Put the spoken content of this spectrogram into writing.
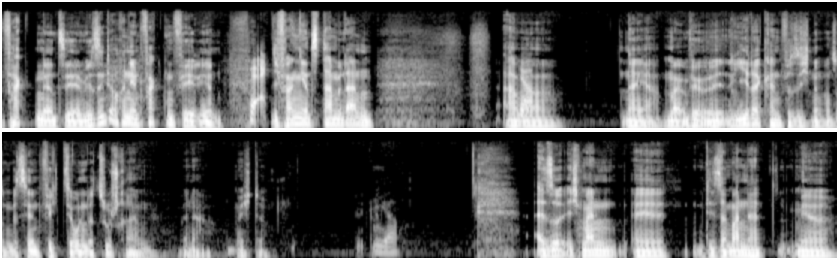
Fakten erzählen. Wir sind ja auch in den Faktenferien. Fact. Die fangen jetzt damit an. Aber, Ja. naja, jeder kann für sich nochmal so ein bisschen Fiktion dazu schreiben, wenn er möchte. Ja. Also, ich meine, äh, dieser Mann hat mir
